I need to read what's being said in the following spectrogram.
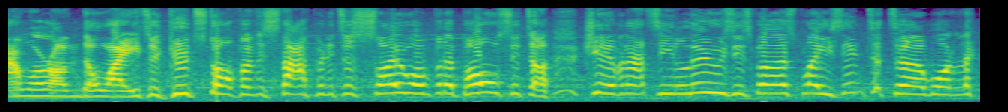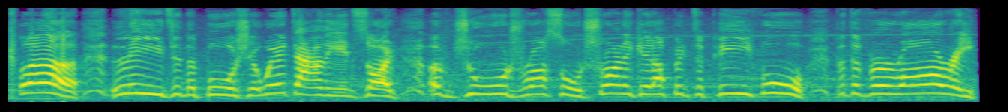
and we're underway. It's a good start for Verstappen. It's a slow one for the pole sitter. Giovinazzi loses first place into turn one. Leclerc leads in the Porsche. We're down the inside of George Russell trying to get up into P4, but the Ferrari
